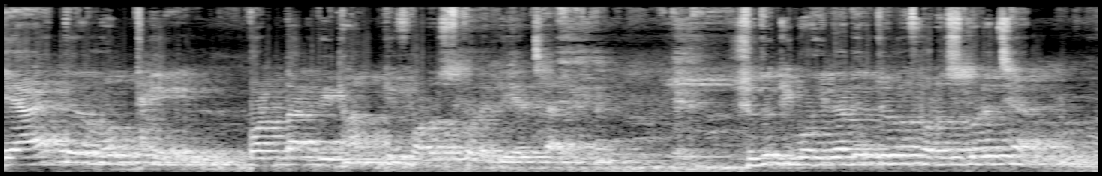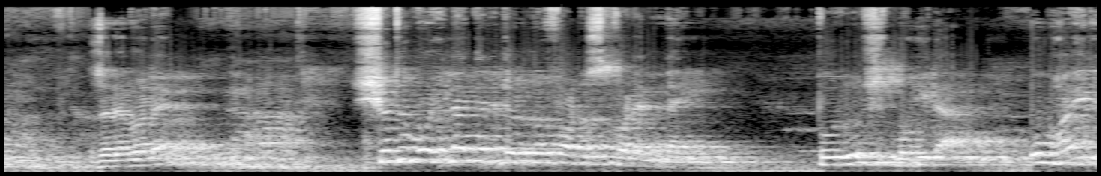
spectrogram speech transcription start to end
এই আয়াতের মধ্যে পর্দার বিধানকে ফরজ করে দিয়েছেন। শুধু কি মহিলাদের জন্য ফরজ করেছেন? জোরে বলেন। শুধু মহিলাদের জন্য ফরজ করেন নাই। পুরুষ, মহিলা, উভয়ের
